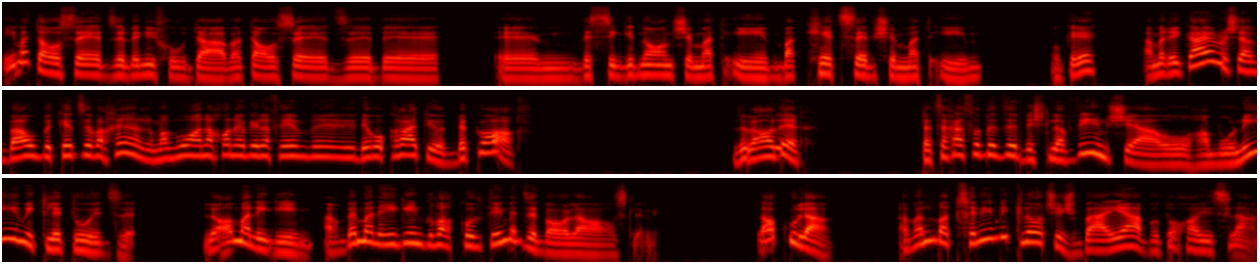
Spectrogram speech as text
אם אתה עושה את זה בניחותא, ואתה עושה את זה ב, אה, בסגנון שמתאים, בקצב שמתאים, אוקיי? האמריקאים למשל באו בקצב אחר, הם אמרו, אנחנו נביא לכם אה, דמוקרטיות, בכוח. זה לא הולך. אתה צריך לעשות את זה בשלבים שההמונים יקלטו את זה, לא המנהיגים. הרבה מנהיגים כבר קולטים את זה בעולם המוסלמי. לא כולם, אבל מתחילים לקלוט שיש בעיה בתוך האסלאם.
